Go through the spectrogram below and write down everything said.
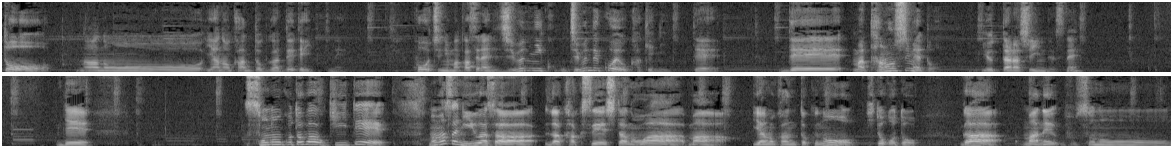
と、あのー、矢野監督が出ていってねコーチに任せないで自分に自分で声をかけに行ってで、まあ、楽しめと言ったらしいんですね。でその言葉を聞いて、まあ、まさに湯浅が覚醒したのは、まあ、矢野監督の一言が、まあね、その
